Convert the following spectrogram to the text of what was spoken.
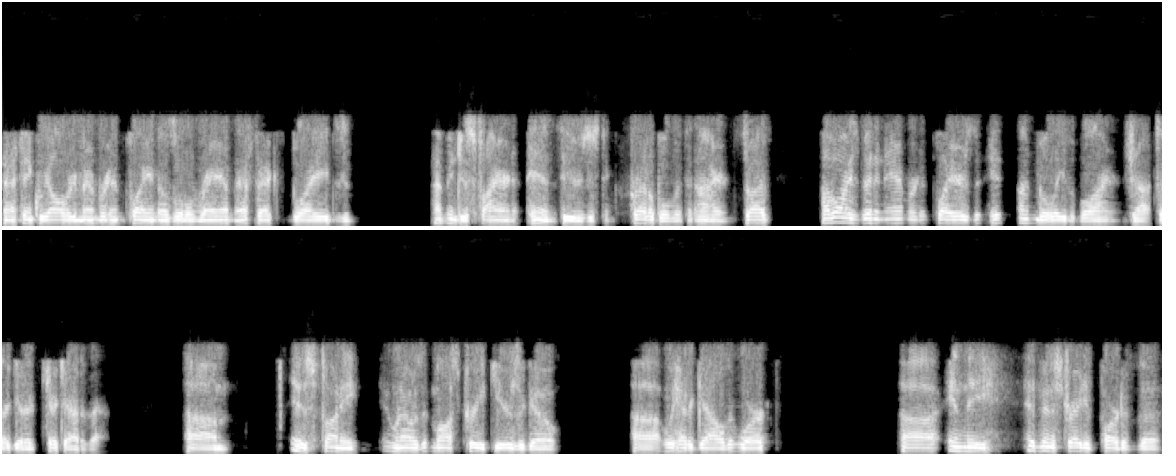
And I think we all remember him playing those little Ram FX blades, and I mean just firing at pins. He was just incredible with an iron. So I've I've always been enamored at players that hit unbelievable iron shots. I get a kick out of that. Um, it was funny when I was at Moss Creek years ago uh, we had a gal that worked uh, in the administrative part of the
